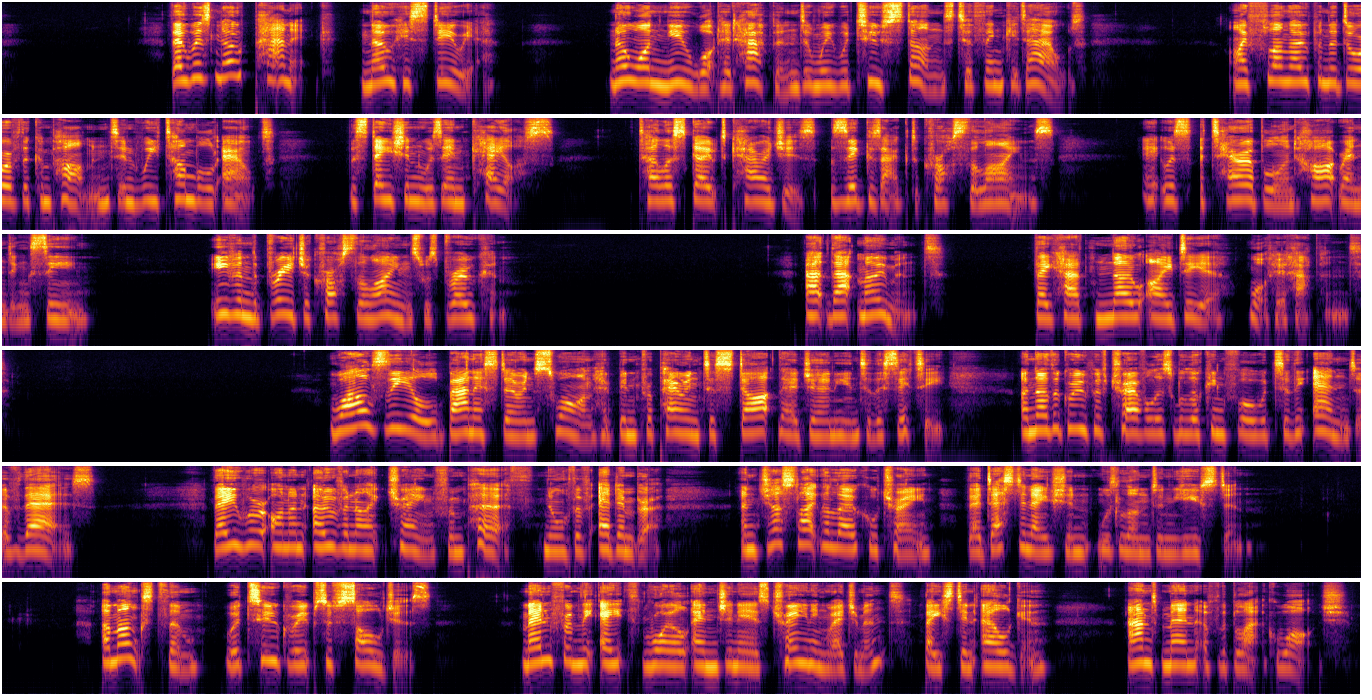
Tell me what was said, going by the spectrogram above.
There was no panic, no hysteria. No one knew what had happened, and we were too stunned to think it out. I flung open the door of the compartment and we tumbled out. The station was in chaos. Telescoped carriages zigzagged across the lines. It was a terrible and heartrending scene. Even the bridge across the lines was broken. At that moment, they had no idea what had happened. While Zeal, Bannister, and Swan had been preparing to start their journey into the city, another group of travellers were looking forward to the end of theirs. They were on an overnight train from Perth, north of Edinburgh, and just like the local train, their destination was London Euston. Amongst them were two groups of soldiers men from the 8th Royal Engineers Training Regiment, based in Elgin, and men of the Black Watch.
